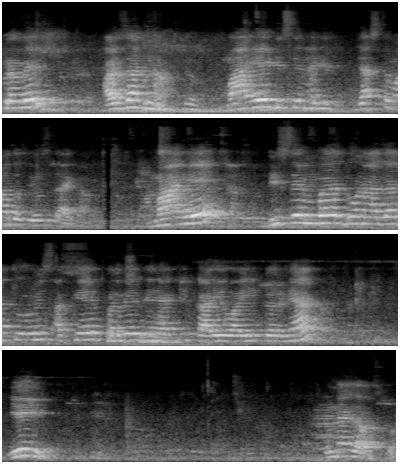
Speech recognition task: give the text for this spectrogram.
प्रवेश अर्जांना माहे डिसेंबर जास्त माझा गोष्ट आहे का? माहे डिसेंबर दोन हजार चोवीस अखेर प्रवेश देण्याची कार्यवाही करण्यात येईल. पुन्हा एकदा वाचतो.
